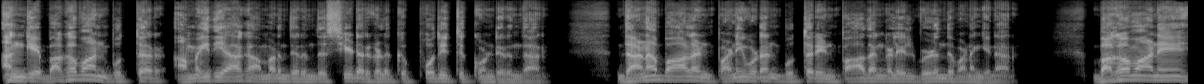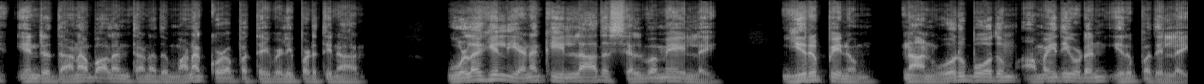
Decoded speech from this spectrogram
அங்கே பகவான் புத்தர் அமைதியாக அமர்ந்திருந்து சீடர்களுக்கு போதித்துக் கொண்டிருந்தார். தனபாலன் பணிவுடன் புத்தரின் பாதங்களில் விழுந்து வணங்கினார். பகவானே என்று தனபாலன் தனது மனக்குழப்பத்தை வெளிப்படுத்தினார். உலகில் எனக்கு இல்லாத செல்வமே இல்லை. இருப்பினும் நான் ஒருபோதும் அமைதியுடன் இருப்பதில்லை.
